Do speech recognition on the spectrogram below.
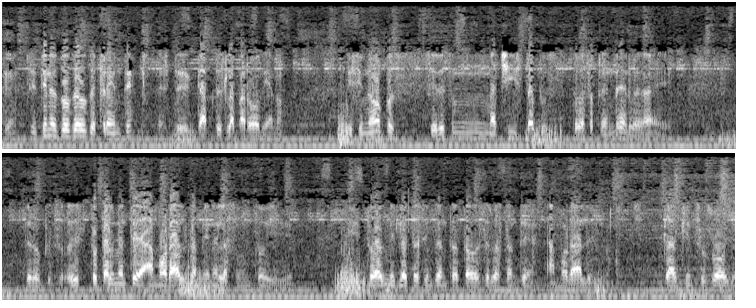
que si tienes dos dedos de frente, este, captes la parodia, ¿no? Y si no, pues si eres un machista, pues te vas a aprender, ¿verdad? pero pues es totalmente amoral también el asunto y, todas mis letras siempre han tratado de ser bastante amorales, ¿no? cada quien su rollo.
